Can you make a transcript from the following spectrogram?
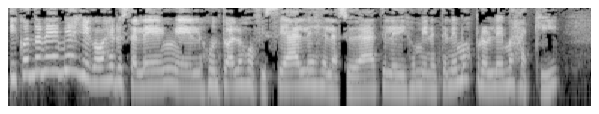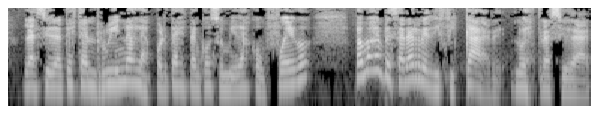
Y cuando Nehemías llegó a Jerusalén, él juntó a los oficiales de la ciudad y le dijo, miren, tenemos problemas aquí, la ciudad está en ruinas, las puertas están consumidas con fuego, vamos a empezar a reedificar nuestra ciudad.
